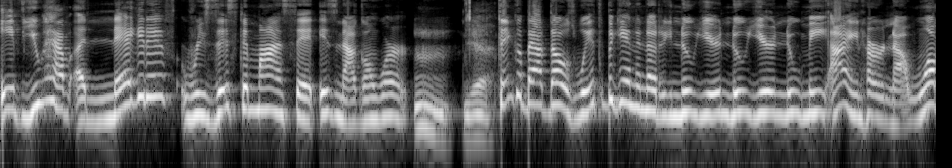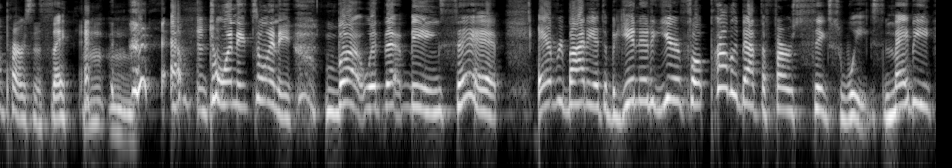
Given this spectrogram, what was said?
if you have a negative, resistant mindset, it's not gonna work. Mm, yeah. Think about those. We at the beginning of the new year, new year, new me. I ain't heard not one person say after 2020. But with that being said, everybody at the beginning of the year for probably about the first six weeks, maybe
